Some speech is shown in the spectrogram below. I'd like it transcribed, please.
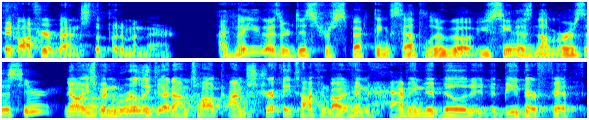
take off your bench to put him in there. I feel like you guys are disrespecting Seth Lugo. Have you seen his numbers this year? No, he's been really good. I'm talk. I'm strictly talking about him having the ability to be their fifth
